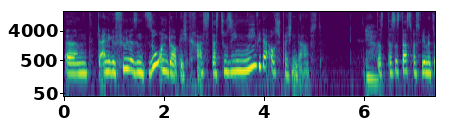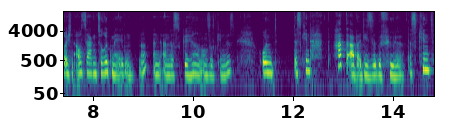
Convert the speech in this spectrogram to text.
ähm, deine Gefühle sind so unglaublich krass, dass du sie nie wieder aussprechen darfst. Ja. Das, das ist das, was wir mit solchen Aussagen zurückmelden ne? an, an das Gehirn unseres Kindes. Und das Kind hat, hat aber diese Gefühle. Das Kind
